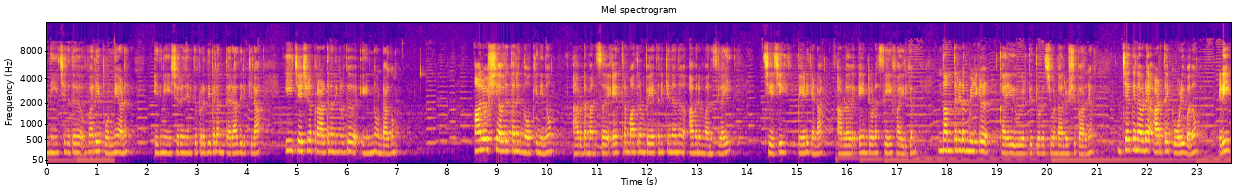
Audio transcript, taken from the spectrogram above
നീ ചെയ്തത് വലിയ പുണ്യാണ്. ഇതിന് ഈശ്വരൻ നിനക്ക് പ്രതിഫലം തരാതിരിക്കില്ല. ഈ ചേച്ചിയുടെ പ്രാർത്ഥന നിങ്ങൾക്ക് എന്നും ഉണ്ടാകും ആലോചിച്ച് അവരെ തന്നെ നോക്കി നിന്നു. അവരുടെ മനസ്സ് എത്രമാത്രം വേദനിക്കുന്നെന്ന് അവനും മനസ്സിലായി. ചേച്ചി പേടിക്കണ്ട. അവൾ എന്റെ കൂടെ സേഫ് ആയിരിക്കും. നന്ദനയുടെ മിഴികൾ കൈ ഉയർത്തി തുടച്ചുകൊണ്ട് അലോഷി പറഞ്ഞു ജഗൻ അവിടെ അടുത്തേക്ക് ഓടി വന്നു. എടി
